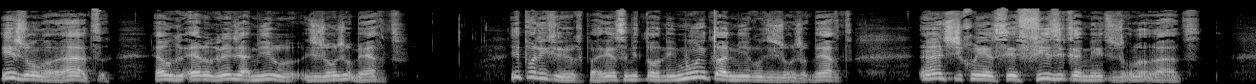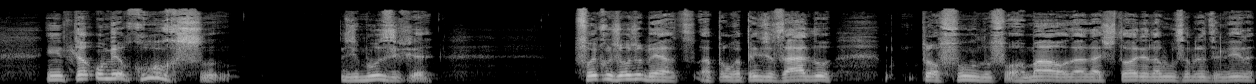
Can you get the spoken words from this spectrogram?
E João Donato era um, era um grande amigo de João Gilberto. E por incrível que pareça, me tornei muito amigo de João Gilberto antes de conhecer fisicamente João Donato. Então, o meu curso de música foi com João Gilberto, o aprendizado profundo, formal da, da, história da música brasileira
